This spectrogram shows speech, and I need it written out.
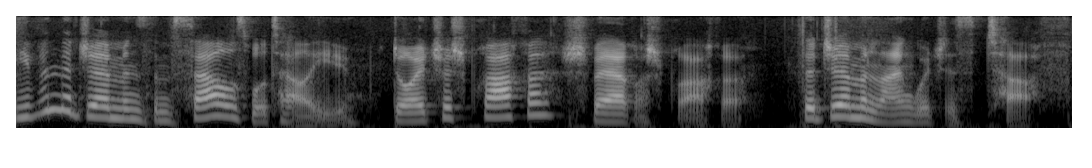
Even the Germans themselves will tell you Deutsche Sprache, schwere Sprache. The German language is tough.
